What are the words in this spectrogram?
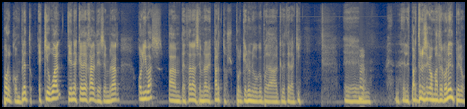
por completo, es que igual tienes que dejar de sembrar olivas para empezar a sembrar espartos, porque es lo único que pueda crecer aquí. Eh, El esparto no sé qué vamos a hacer con él, pero,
